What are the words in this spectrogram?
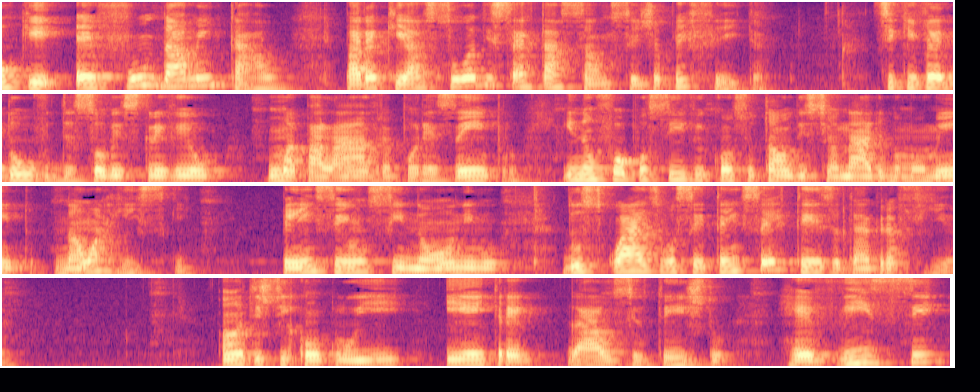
porque é fundamental para que a sua dissertação seja perfeita. Se tiver dúvida sobre escrever uma palavra, por exemplo, e não for possível consultar um dicionário no momento, não arrisque. Pense em um sinônimo dos quais você tem certeza da grafia. Antes de concluir e entregar o seu texto, revise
